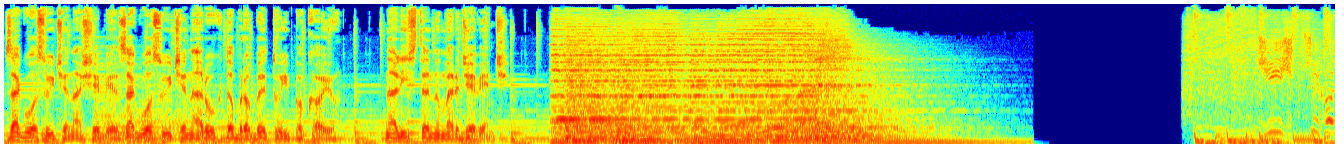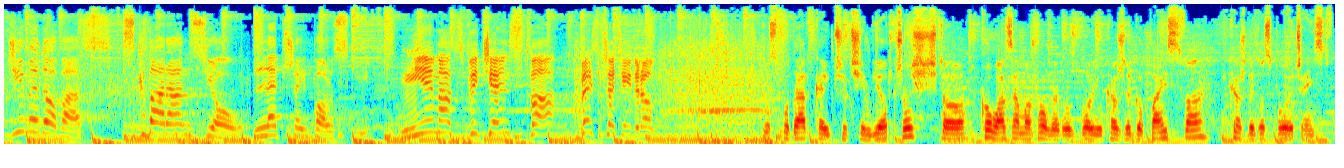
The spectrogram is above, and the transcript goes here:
Zagłosujcie na siebie, zagłosujcie na Ruch Dobrobytu i Pokoju. Na listę numer 9. do Was z gwarancją lepszej Polski. Nie ma zwycięstwa bez trzeciej drogi. Gospodarka i przedsiębiorczość to koła zamachowe rozwoju każdego państwa i każdego społeczeństwa.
